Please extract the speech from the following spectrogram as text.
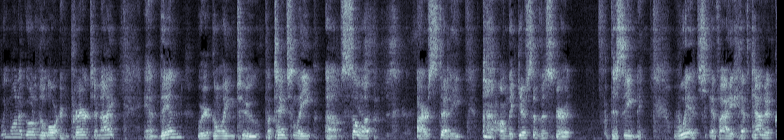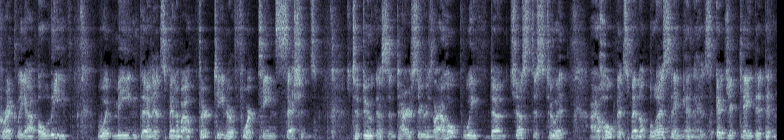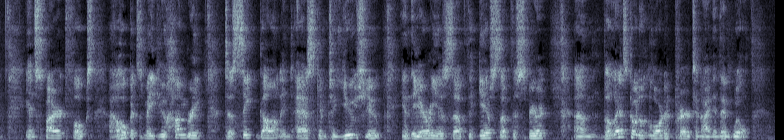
we want to go to the Lord in prayer tonight, and then we're going to potentially uh, sew up our study on the gifts of the Spirit this evening, which, if I have counted correctly, I believe would mean that it's been about 13 or 14 sessions to do this entire series. I hope we've done justice to it. I hope it's been a blessing and has educated and inspired folks. I hope it's made you hungry to seek God and ask Him to use you in the areas of the gifts of the Spirit. Um, but let's go to the Lord in prayer tonight and then we'll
